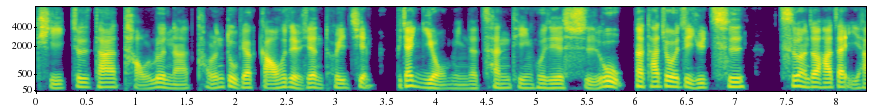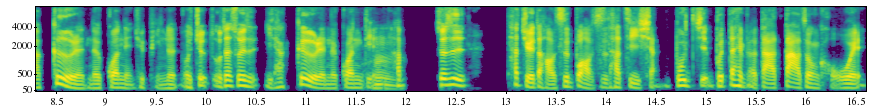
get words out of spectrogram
提就是大家讨论啊，讨论度比较高，或者有些人推荐比较有名的餐厅或者一些食物，那他就会自己去吃。吃完之后，他再以他个人的观点去评论。我就我再说一次，以他个人的观点，嗯他就是他觉得好吃不好吃，他自己想，不不代表大大众口味，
